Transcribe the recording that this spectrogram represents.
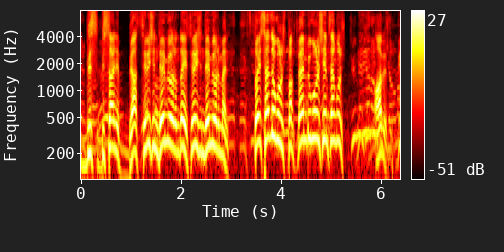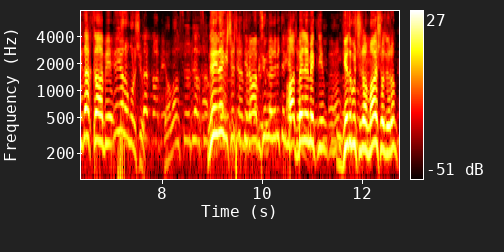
Biz bir saniye. Ya senin için demiyorum dayı. Senin için demiyorum ben. Dayı sen de konuş. Bak ben bir konuşayım sen konuş. Abi bir dakika abi. Niye yalan konuşuyor? Yalan söylüyorsun. Neyle geçeceğim? Bitir abi cümleni bitir. Abi ben emekliyim. 7,5 lira maaş alıyorum.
